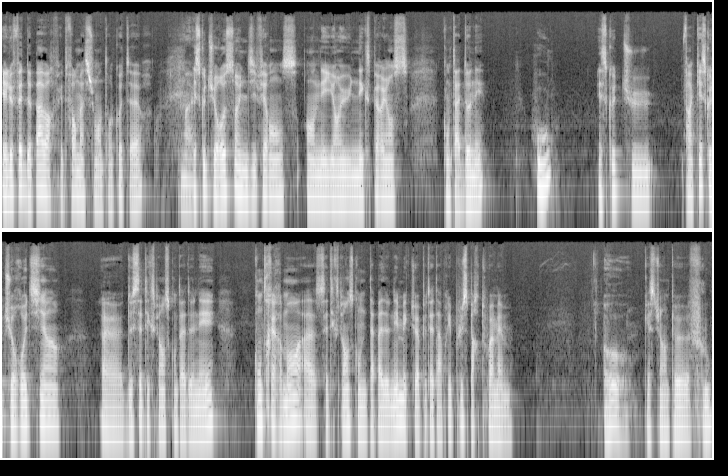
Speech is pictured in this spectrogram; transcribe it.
et le fait de ne pas avoir fait de formation en tant qu'auteur, est-ce que tu ressens une différence en ayant eu une expérience qu'on t'a donnée ou est-ce que tu enfin, qu'est-ce que tu retiens euh, de cette expérience qu'on t'a donnée, contrairement à cette expérience qu'on ne t'a pas donnée, mais que tu as peut-être appris plus par toi-même? Oh. Question un peu floue.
